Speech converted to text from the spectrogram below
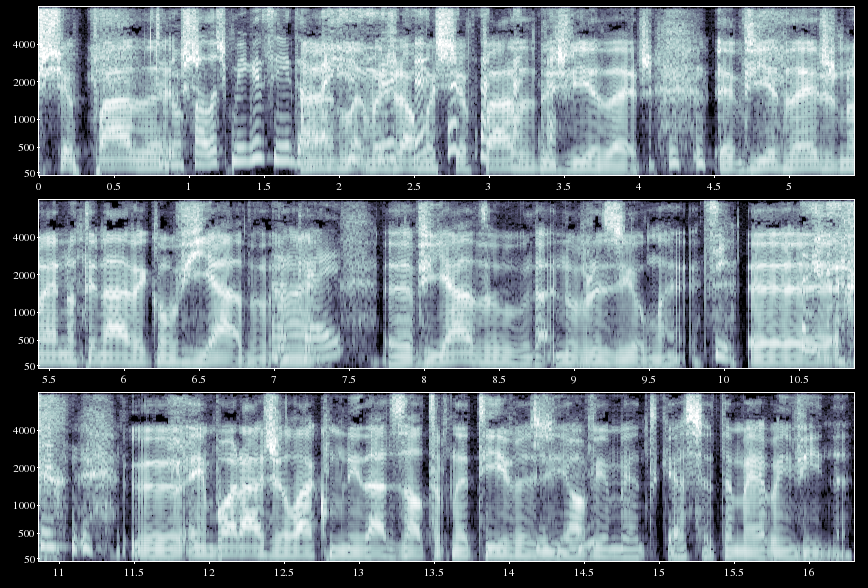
Chapada. Tu não falas comigo assim, tá? Ah, mas já uma chapada dos veadeiros. Uh, veadeiros não, é, não tem nada a ver com viado, okay. não é? Uh, viado no Brasil, não é? Sim. Uh, embora haja lá comunidades alternativas, uhum. e obviamente que essa também é bem-vinda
